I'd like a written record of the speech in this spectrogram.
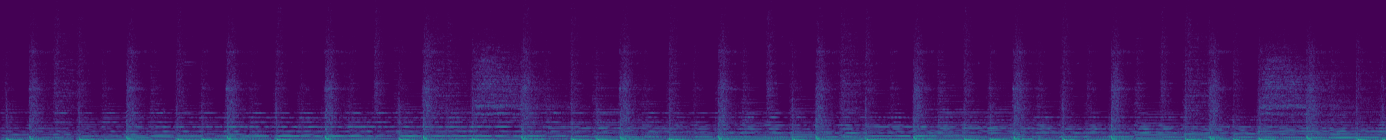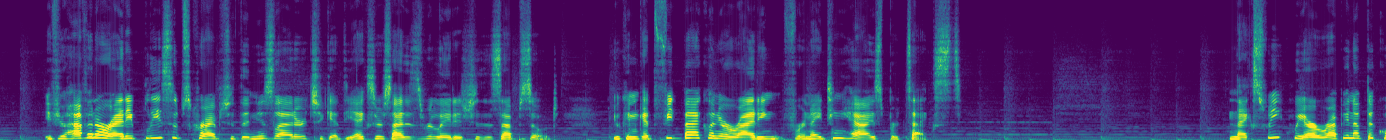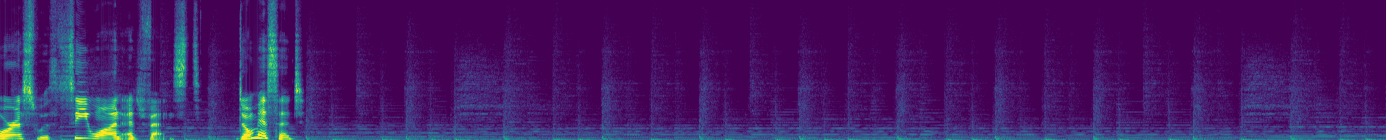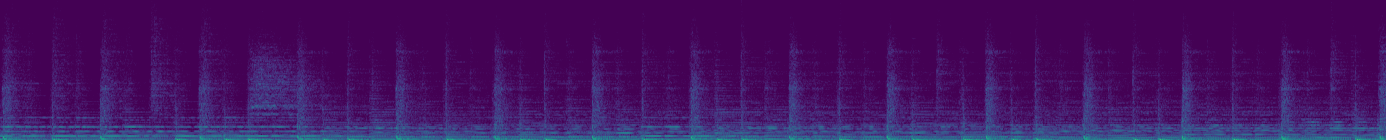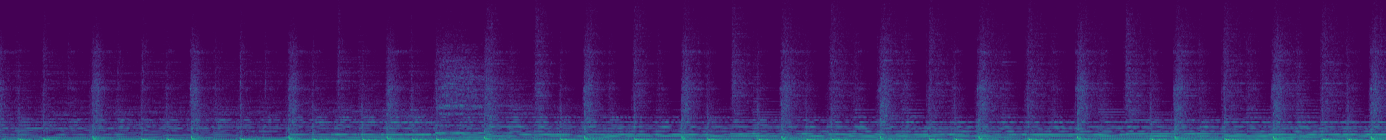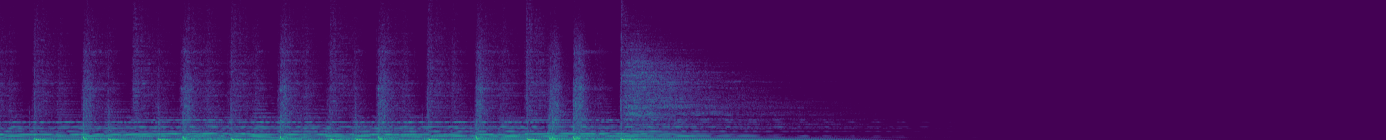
If you haven't already, please subscribe to the newsletter to get the exercises related to this episode. You can get feedback on your writing for 19 reais per text. Next week, we are wrapping up the course with C1 Advanced. Don't miss it!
